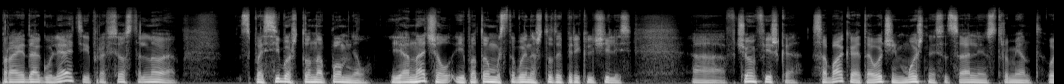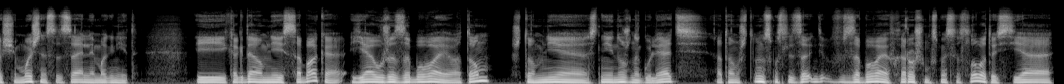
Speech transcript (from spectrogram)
про еда гулять и про все остальное. спасибо, что напомнил. Я начал, и потом мы с тобой на что-то переключились. А, в чем фишка? Собака — это очень мощный социальный инструмент, очень мощный социальный магнит. И когда у меня есть собака, я уже забываю о том, что мне с ней нужно гулять, о том, что, ну, в смысле, забываю в хорошем смысле слова, то есть я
